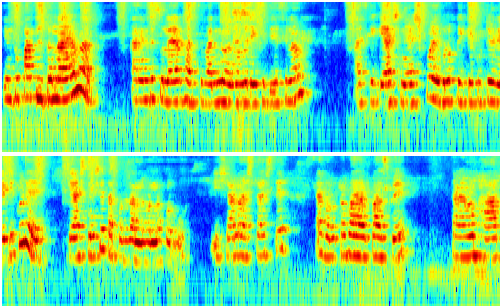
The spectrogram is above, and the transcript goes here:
কিন্তু পাতিল তো নাই আমার। কারেন্টে চুলায় আর ভাজতে পারিনি, ওইভাবে রেখে দিয়েছিলাম। আজকে গ্যাস নিয়ে আসব, এগুলো কেটে কুটে রেডি করে গ্যাস নিয়ে এসে তারপরে রান্নাবান্না করব। ঈশান আসতে আসতে এগারোটা বাজবে। তাই আমার ভাত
